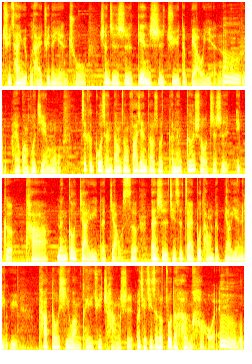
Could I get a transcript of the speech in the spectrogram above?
去参与舞台剧的演出，甚至是电视剧的表演哦，嗯，还有广播节目。这个过程当中，发现到说，可能歌手只是一个他能够驾驭的角色，但是其实在不同的表演领域。他都希望可以去尝试，而且其实都做得很好哎。嗯，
